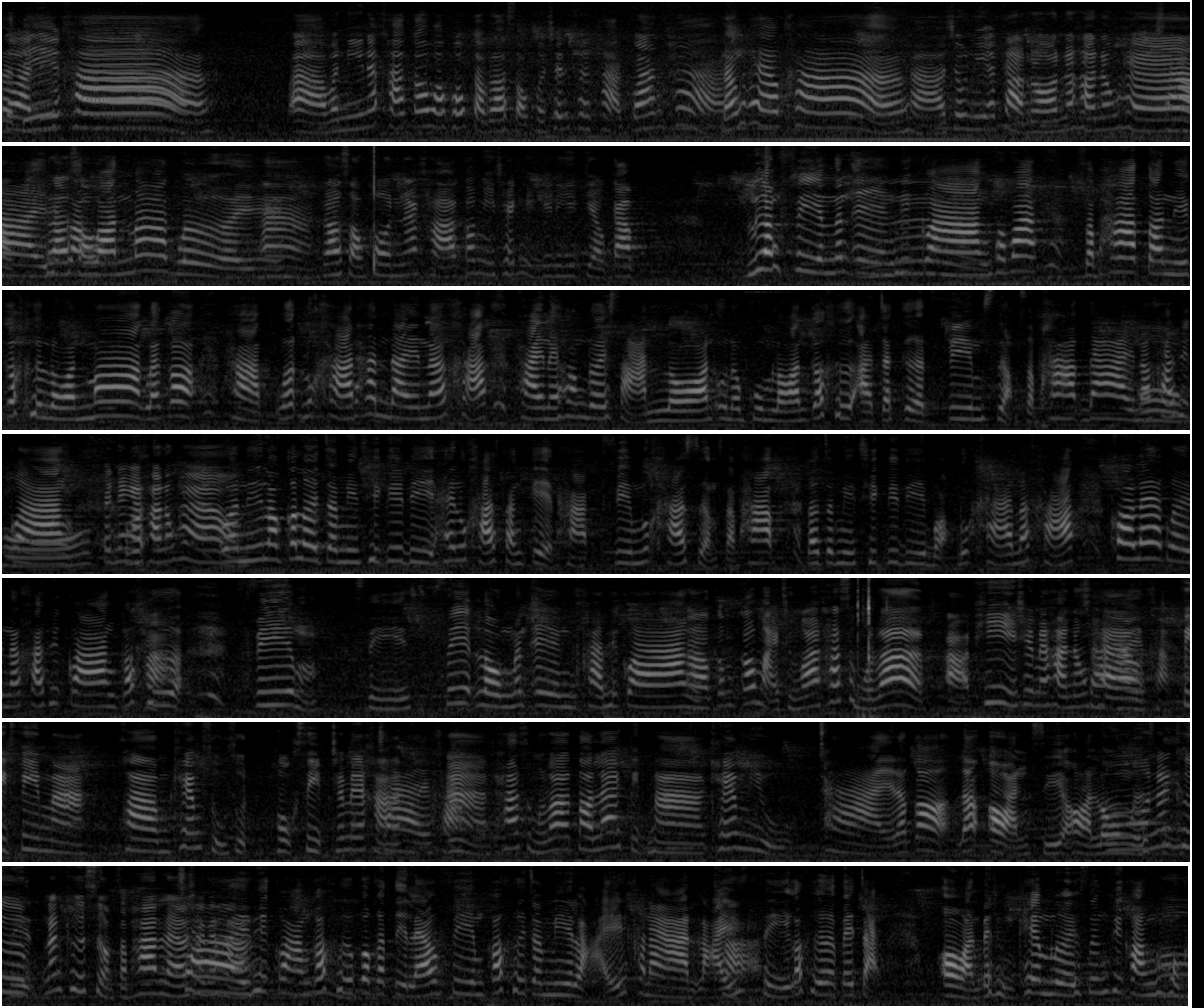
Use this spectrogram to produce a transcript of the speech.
สวัสดีค่ะอ่าวันนี้นะคะก็มาพบกับเราสองคนเช่นเคยค่ะกว้างค่ะน้องแพลวค่ะค่ะช่วงนี้อากาศร้อนนะคะ น้องแพรใช่เราที่สฟัองงร้อนมากเลยอ่าเราสองคนนะคะก็มีเทคนิคดีๆเกี่ยวกับ เรื่องฟิล์มนั่นเองอืมพี่กวาง เพราะว่าสภาพตอนนี้ก็คือร้อนมาก แล้วก็หากรถลูกค้าท่านใดนะคะ ภายในห้องโดยสารร้อน อุณหภูมิร้อนก็คืออาจจะเกิดฟิล์มเสื่อมสภาพได้นะคะพี่กวาง โอ้โหเป็นยังไงคะน้องแพรวันนี้เราก็เลยจะมีทริคดีๆ ให้ลูกค้าสังเกตหากฟิล์มลูกค้าเสื่อมสภาพ เราจะมีทริคดีๆ บอกลูกค้านะคะ ข้อแรกเลยนะคะพี่กวางก็คือฟิล์ม สีซีดลงนั่นเองค่ะพี่กวาง อ่าก็ก็หมายถึงว่าถ้าสมมติว่าอ่าพี่ใช่ไหมคะน้องแพรใช่ค่ะติดฟิล์มมาความเข้มสูงสุด 60 ใช่ไหมคะใช่ค่ะ อ่าถ้าสมมติว่าตอนแรกติดมาเข้มอยู่ใช่แล้วก็แล้วอ่อนสีอ่อนลงหรืออนั่นสีคือซีด นั่นคือเสื่อมสภาพแล้วใช่ใช่ไหมคะ พี่กวางก็คือปกติแล้วฟิล์มก็คือจะมีหลายขนาดหลายค่ะสีก็คือไปจัดอ่อนไปถึงเข้มเลย ซึ่งพี่กวางอ๋อ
